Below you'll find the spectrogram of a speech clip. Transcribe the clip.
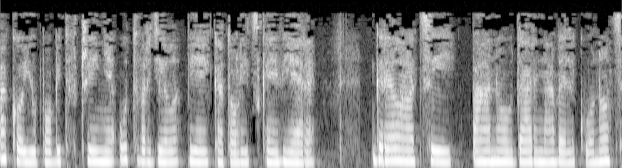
ako ju pobyt v Číne utvrdil v jej katolíckej viere. K relácii Pánov dar na Veľkú noc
